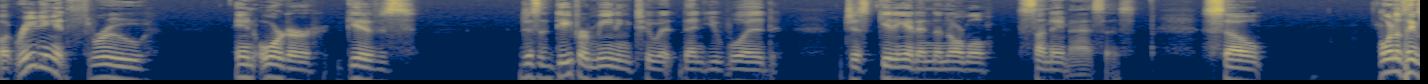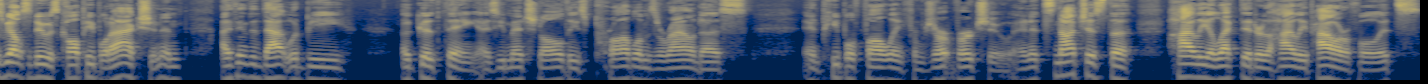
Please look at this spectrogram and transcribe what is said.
But reading it through in order gives just a deeper meaning to it than you would just getting it in the normal Sunday masses. So, one of the things we also do is call people to action, and I think that that would be a good thing. As you mentioned, all these problems around us and people falling from virtue. And it's not just the highly elected or the highly powerful. It's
